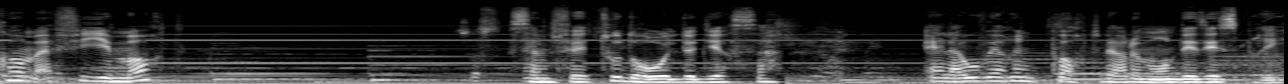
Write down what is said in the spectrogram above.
Quand ma fille est morte, ça me fait tout drôle de dire ça. Elle a ouvert une porte vers le monde des esprits.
